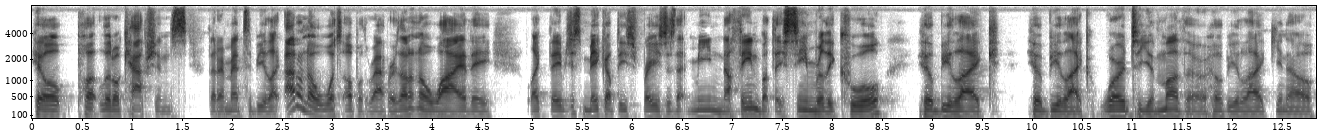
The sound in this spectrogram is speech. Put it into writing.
he'll put little captions that are meant to be like i don't know what's up with rappers. I don't know why they like they just make up these phrases that mean nothing but they seem really cool. He'll be like he'll be like word to your mother or he'll be like you know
